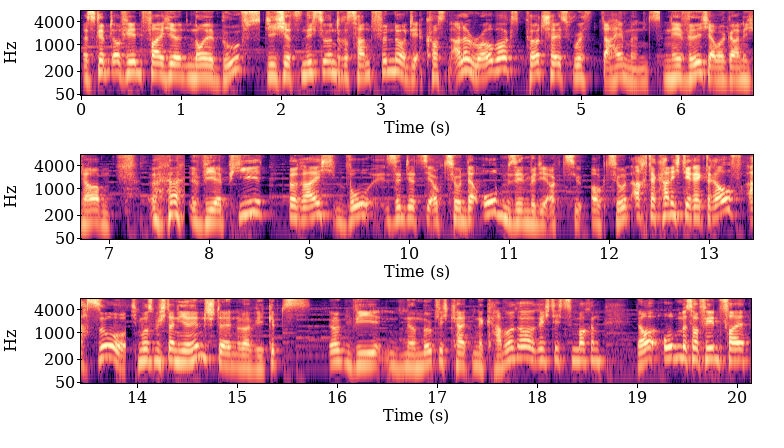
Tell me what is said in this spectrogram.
Es gibt auf jeden Fall hier neue Booths, die ich jetzt nicht so interessant finde und die kosten alle Robux. Purchase with Diamonds. Nee, will ich aber gar nicht haben. VIP-Bereich, wo sind jetzt die Auktionen? Da oben sehen wir die Auktion. Ach, da kann ich direkt rauf. Ach so, ich muss mich dann hier hinstellen oder wie? Gibt's irgendwie eine Möglichkeit, eine Kamera richtig zu machen. Da oben ist auf jeden Fall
